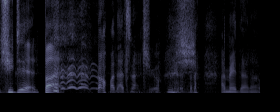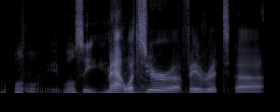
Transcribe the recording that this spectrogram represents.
she did. But no, that's not true. I made that up. we'll, we'll, we'll see. Matt, what's know. your uh, favorite uh,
